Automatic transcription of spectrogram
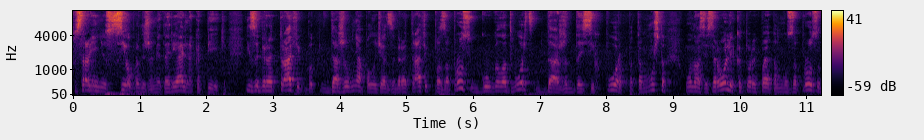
по сравнению с SEO продвижением это реально копейки. И забирать трафик, вот даже у меня получается забирать трафик по запросу Google AdWords даже до сих пор, потому что у нас есть ролик, который по этому запросу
